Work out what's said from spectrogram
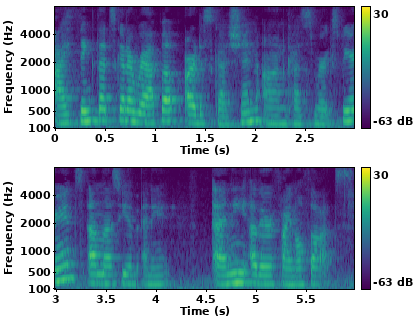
I think that's going to wrap up our discussion on customer experience, unless you have any any other final thoughts?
